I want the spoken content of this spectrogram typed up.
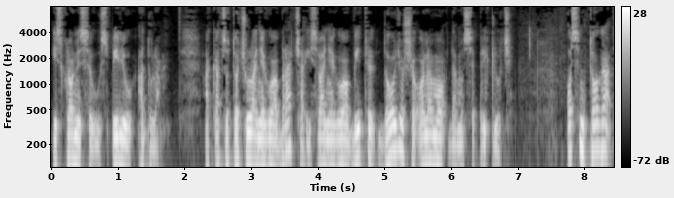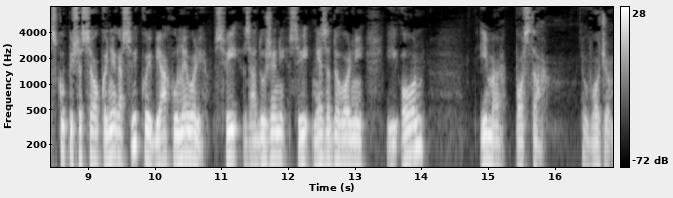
i skloni se u spilju Adulam. A kad su to čula njegova braća i sva njegova obitelj, dođoše onamo da mu se priključe. Osim toga, skupiše se oko njega svi koji bijahu u nevolji, svi zaduženi, svi nezadovoljni i on ima posta vođom.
